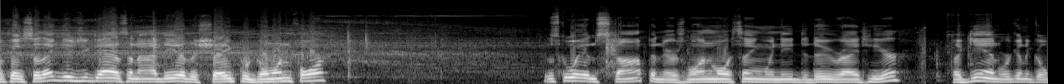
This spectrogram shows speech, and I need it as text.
Okay, so that gives you guys an idea of the shape we're going for. Let's go ahead and stop, and there's one more thing we need to do right here. Again, we're going to go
